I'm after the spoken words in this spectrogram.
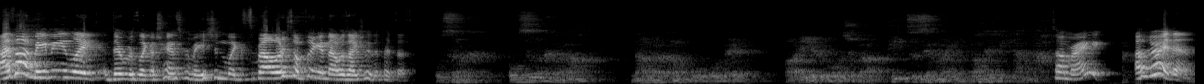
I thought maybe like there was like a transformation like spell or something and that was actually the princess. So I'm right. I was right then.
